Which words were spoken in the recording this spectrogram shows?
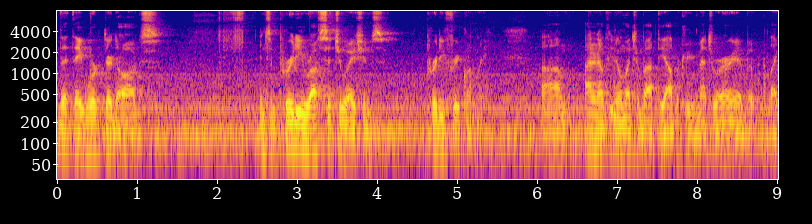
that they work their dogs in some pretty rough situations pretty frequently. Um, I don't know if you know much about the Albuquerque metro area, but like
